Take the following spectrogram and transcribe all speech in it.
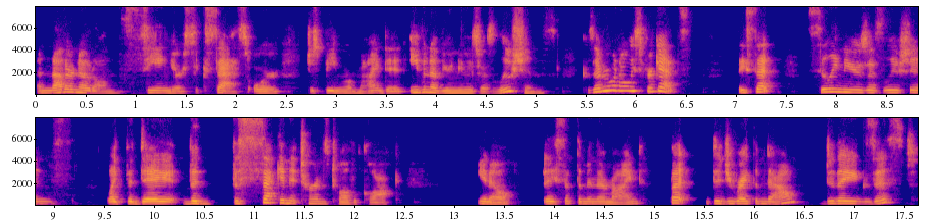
Another note on seeing your success or just being reminded, even of your New Year's resolutions, because everyone always forgets. They set silly New Year's resolutions like the day, the, the second it turns 12 o'clock, you know, they set them in their mind. But did you write them down? Do they exist?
